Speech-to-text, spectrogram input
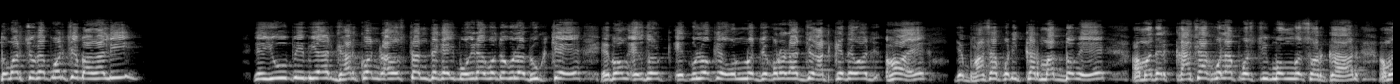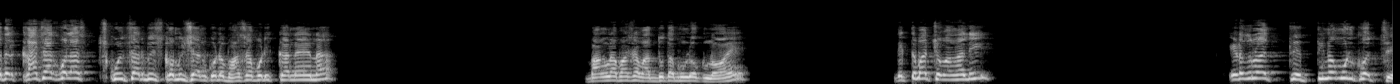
তোমার চোখে পড়ছে বাঙালি? যে ইউপি বিহার, ঝাড়খণ্ড, রাজস্থান থেকে এই বহিরাগতগুলো ঢুকছে এবং এগুলো এগুলোকে অন্য যে কোনো রাজ্যে আটকে দেওয়া হয় যে ভাষা পরীক্ষার মাধ্যমে আমাদের কাঁচাখোলা পশ্চিমবঙ্গ সরকার, আমাদের কাঁচাখোলা স্কুল সার্ভিস কমিশন কোনো ভাষা পরীক্ষা নেয় না? বাংলা ভাষা বাধ্যতামূলক নয়। দেখতে পাচ্ছ বাঙালি? এটা তো নয় তৃণমূল করছে।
